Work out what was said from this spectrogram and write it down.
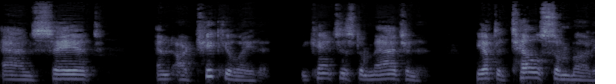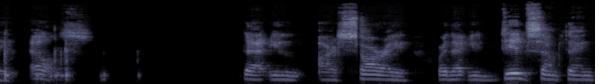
and say it and articulate it. You can't just imagine it. You have to tell somebody else that you are sorry or that you did something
